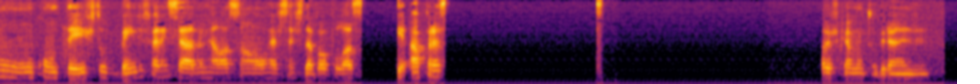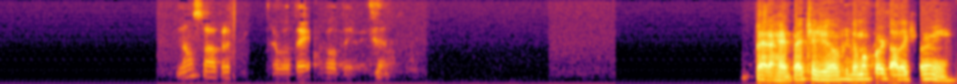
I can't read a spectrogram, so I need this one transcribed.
um contexto bem diferenciado em relação ao restante da população. A pressão é muito grande. Não só a pressão. Eu voltei? Voltei. Pera, repete de novo que deu uma cortada aqui pra mim.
